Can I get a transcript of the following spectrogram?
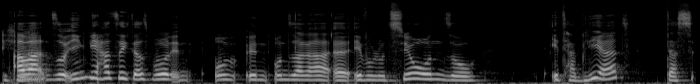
Ich aber so irgendwie hat sich das wohl in, in unserer äh, Evolution so etabliert, dass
